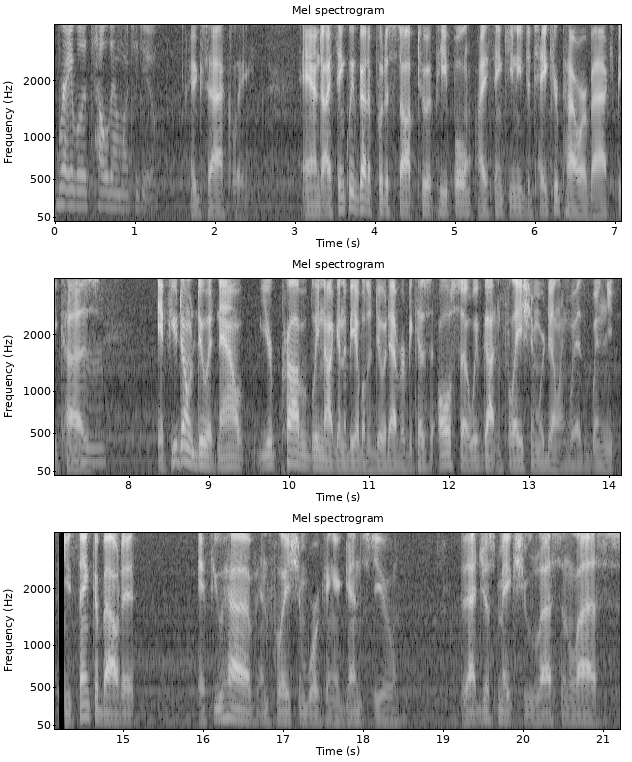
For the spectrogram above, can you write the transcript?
were able to tell them what to do. Exactly. And I think we've got to put a stop to it, people. I think you need to take your power back because mm-hmm. if you don't do it now, you're probably not going to be able to do it ever because also we've got inflation we're dealing with. When you, think about it, if you have inflation working against you, that just makes you less and less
